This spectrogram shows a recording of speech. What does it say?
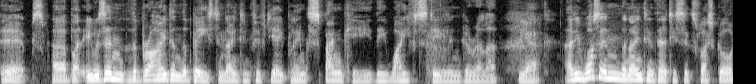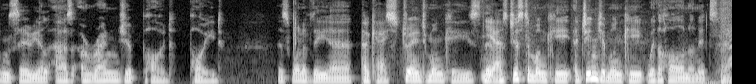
apes. Uh, but he was in The Bride and the Beast in 1958 playing Spanky, the wife stealing gorilla. Yeah. And he was in the 1936 Flash Gordon serial as Oranga Pod, Poid, as one of the uh, Okay. strange monkeys. That Yeah. was just a monkey, a ginger monkey with a horn on its head.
